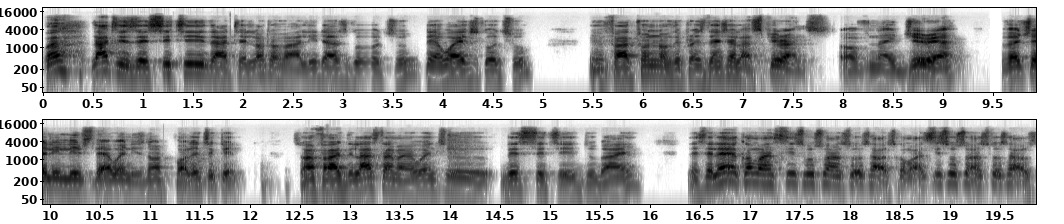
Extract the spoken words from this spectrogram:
Well, that is a city that a lot of our leaders go to, their wives go to. In fact, one of the presidential aspirants of Nigeria virtually lives there when he's not politicking. So in fact, the last time I went to this city, Dubai, they said, hey, come and see so so and so's house. Come and see so so and so's house.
